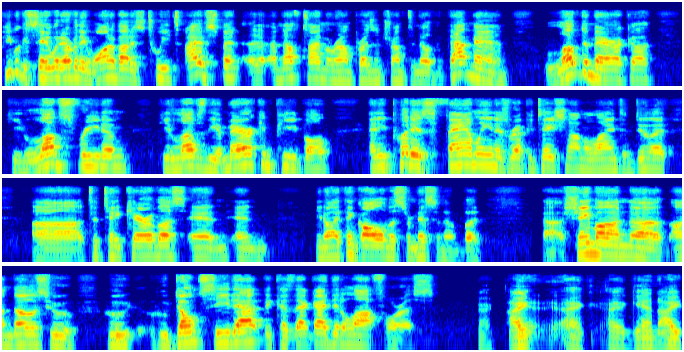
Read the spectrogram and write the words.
people can say whatever they want about his tweets. I have spent uh, enough time around President Trump to know that that man loved America. He loves freedom. He loves the American people and he put his family and his reputation on the line to do it, uh, to take care of us. And and you know, I think all of us are missing him. But uh, shame on uh, on those who who who don't see that because that guy did a lot for us. I, I, again, I,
